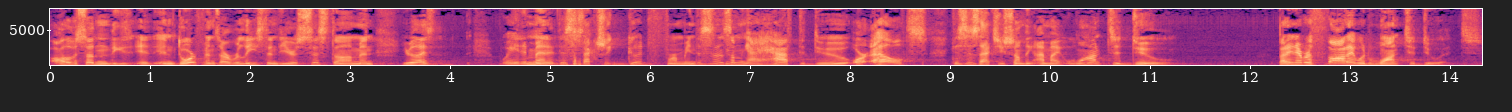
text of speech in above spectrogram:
all of a sudden, these endorphins are released into your system, and you realize wait a minute, this is actually good for me. This isn't something I have to do or else. This is actually something I might want to do. But I never thought I would want to do it.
